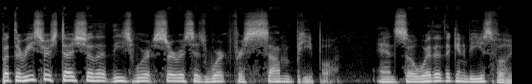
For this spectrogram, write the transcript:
But the research does show that these work services work for some people. And so whether they're going to be useful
